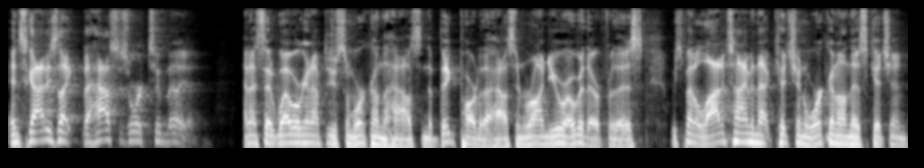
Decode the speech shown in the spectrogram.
And Scotty's like, the house is worth two million. And I said, well, we're going to have to do some work on the house. And the big part of the house, and Ron, you were over there for this. We spent a lot of time in that kitchen working on this kitchen.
